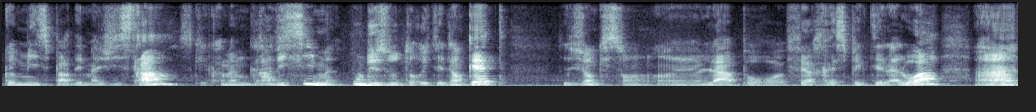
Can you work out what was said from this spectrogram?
commises par des magistrats, ce qui est quand même gravissime, ou des autorités d'enquête, des gens qui sont euh, là pour faire respecter la loi, hein,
